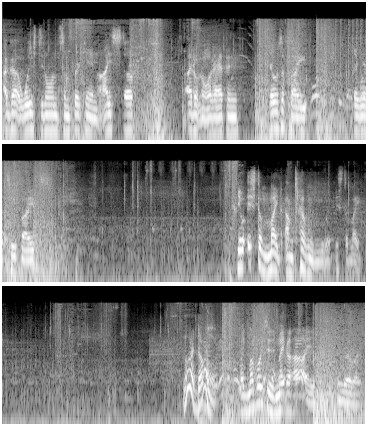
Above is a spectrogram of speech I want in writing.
I got wasted on some freaking ice stuff. I don't know what happened. There was a fight. There were two fights. Yo, it's the mic. I'm telling you, like, it's the mic. No, I don't. Like, my voice is mega high in real life.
